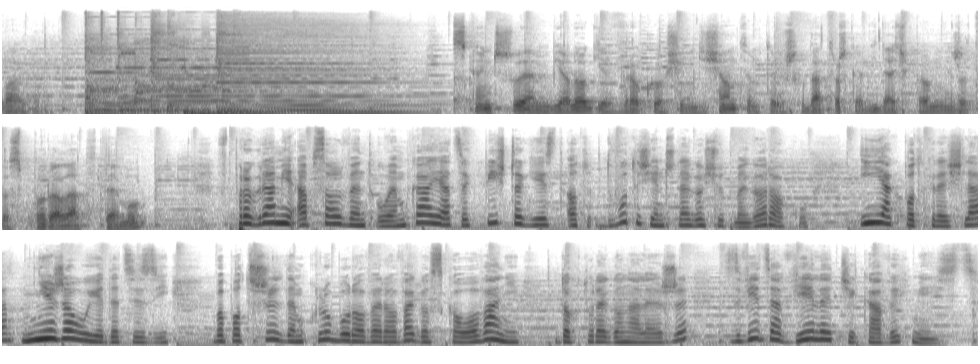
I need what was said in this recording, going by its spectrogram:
uwagę. Skończyłem biologię w roku 80, to już chyba troszkę widać po mnie, że to sporo lat temu. W programie Absolwent UMK Jacek Piszczek jest od 2007 roku i jak podkreśla, nie żałuje decyzji, bo pod szyldem klubu rowerowego Skołowani, do którego należy, zwiedza wiele ciekawych miejsc.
